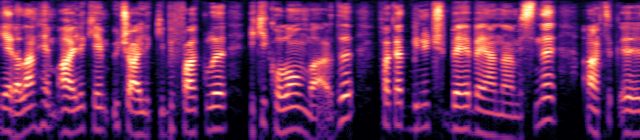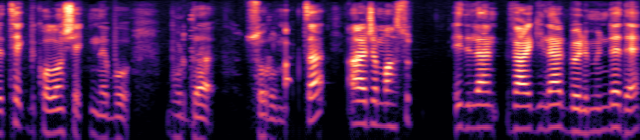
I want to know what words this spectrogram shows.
yer alan hem aylık hem 3 aylık gibi farklı iki kolon vardı. Fakat 1003B beyannamesinde artık e, tek bir kolon şeklinde bu burada sorulmakta. Ayrıca mahsup edilen vergiler bölümünde de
